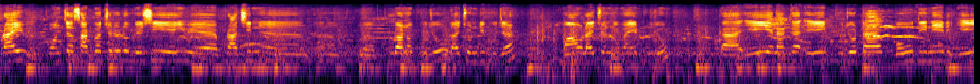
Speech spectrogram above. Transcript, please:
প্রায় পঞ্চাশ ষাট বছরেরও বেশি এই প্রাচীন পুরানো পুজো, ওলাইচণ্ডী পূজা, মা ওলাইচণ্ডী মায়ের পুজো। এই এলাকা, এই পুজোটা বহুদিনের এই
